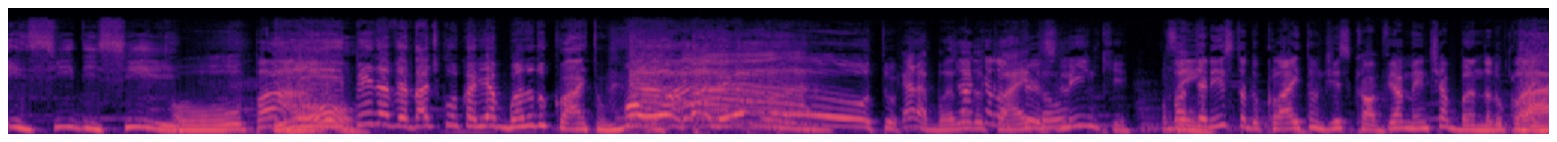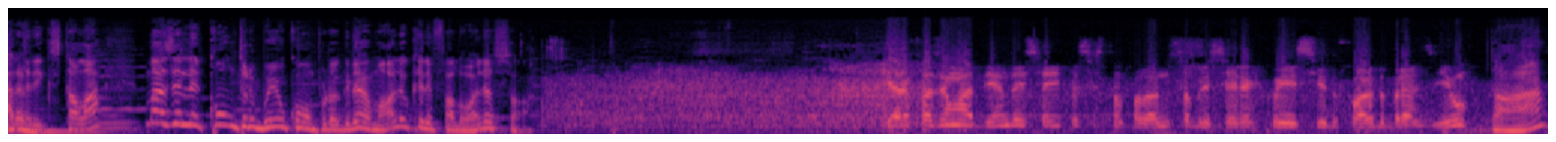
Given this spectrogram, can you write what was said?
ACDC. Opa! E, bem na verdade, colocaria a banda do Clayton. Boa, valeu, mano. Garoto. Cara, a banda Já do que ela Clayton- fez link, o Sim. baterista do Clayton disse que, obviamente, a banda do Clayton Claro. teria que estar lá, mas ele contribuiu com o programa. Olha o que ele falou, olha só. Quero fazer uma adenda a isso aí que vocês estão falando sobre ser reconhecido fora do Brasil. Tá?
